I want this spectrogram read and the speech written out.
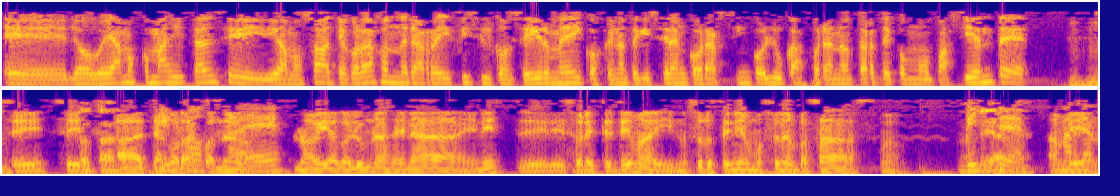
eh, lo veamos con más distancia y digamos, ah, ¿te acordás cuando era re difícil conseguir médicos que no te quisieran cobrar cinco lucas por anotarte como paciente? Sí, sí. Total. Ah, ¿te acordás cosa, cuando eh. no había columnas de nada en este de- sobre este tema y nosotros teníamos una en pasadas? Bueno, ¿Viste? También.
